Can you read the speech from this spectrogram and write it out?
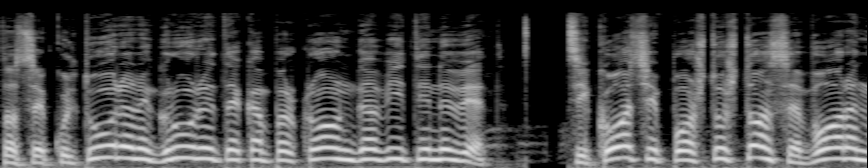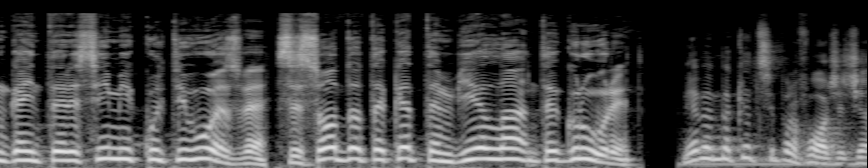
thotë se kulturën e grurit e kanë përkrahur nga viti në vit. Cikaqi po ashtu shton se varet nga interesimi i kultivuesve se sa do të ketë të mbjella të grurit. Neve me këtë sipërfaqe që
